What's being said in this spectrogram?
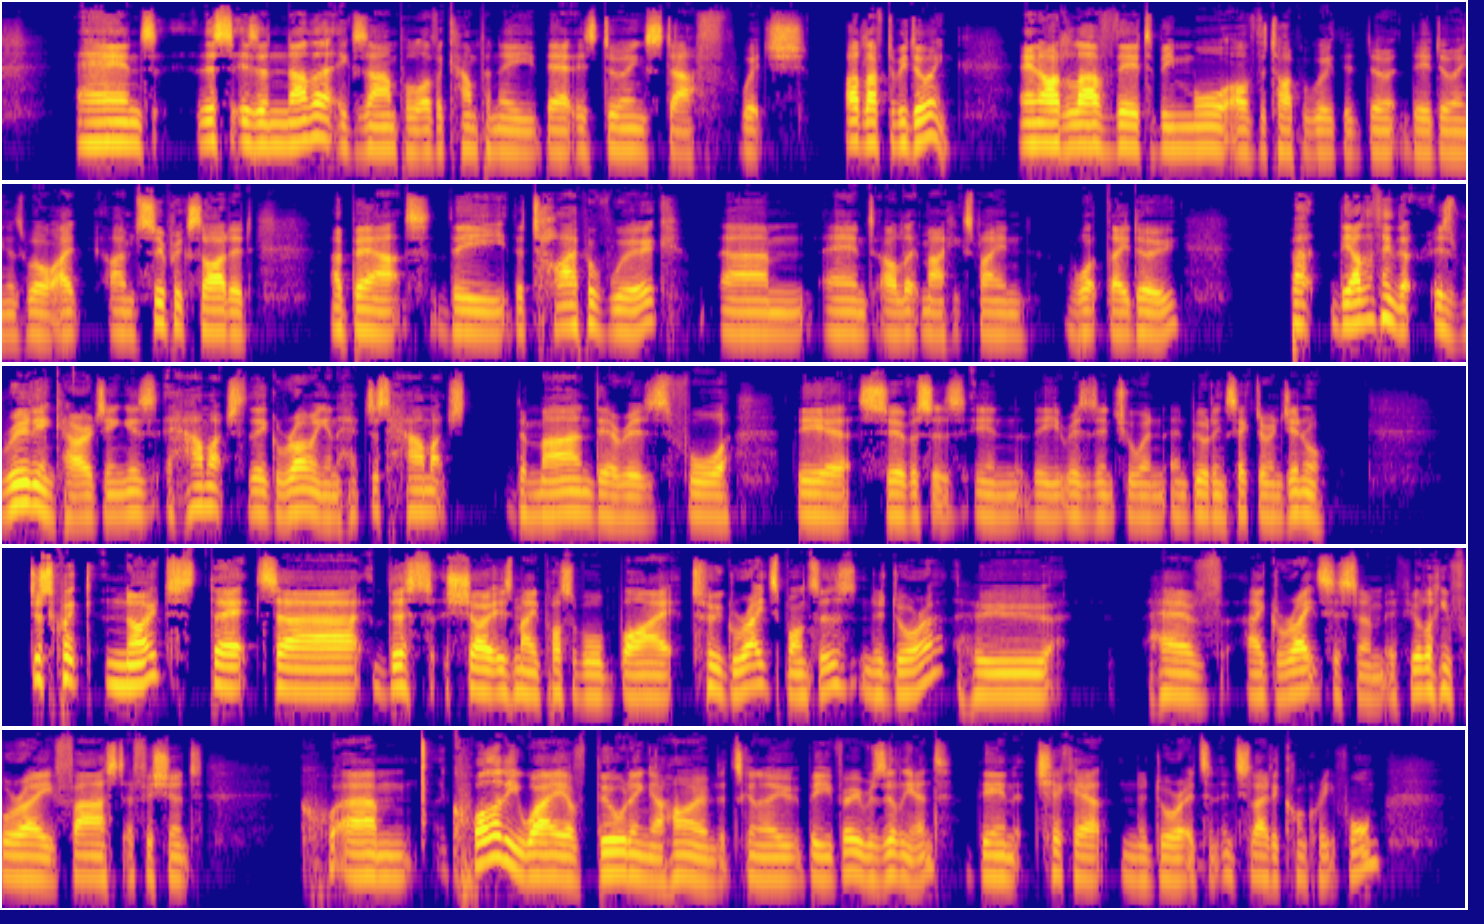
And this is another example of a company that is doing stuff which I'd love to be doing and I'd love there to be more of the type of work they're, they're doing as well. I, I'm super excited about the the type of work, um, and I'll let Mark explain what they do. But the other thing that is really encouraging is how much they're growing and just how much demand there is for their services in the residential and, and building sector in general. Just a quick note that uh, this show is made possible by two great sponsors, Nudura, who have a great system. If you're looking for a fast, efficient, um, quality way of building a home that's going to be very resilient, then check out Nudura. It's an insulated concrete form.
